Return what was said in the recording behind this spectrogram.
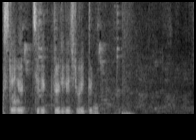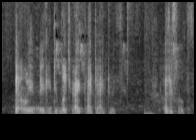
drinking his drink, and not really making too much eye contact with other folks.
